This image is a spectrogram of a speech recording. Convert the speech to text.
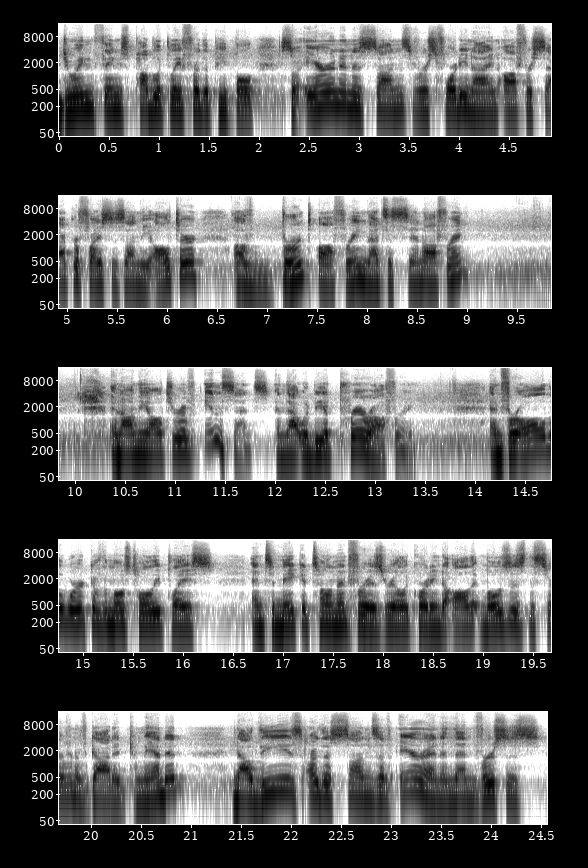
doing things publicly for the people. So Aaron and his sons, verse 49, offer sacrifices on the altar of burnt offering. That's a sin offering and on the altar of incense, and that would be a prayer offering. And for all the work of the most holy place, and to make atonement for Israel according to all that Moses, the servant of God, had commanded. Now these are the sons of Aaron. And then verses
